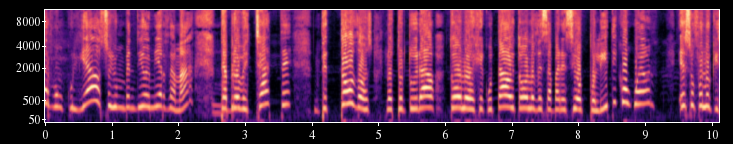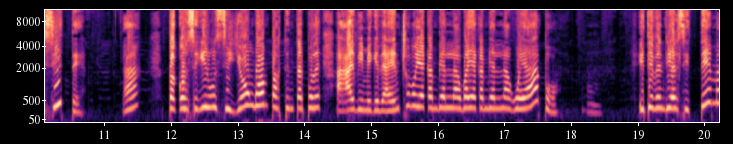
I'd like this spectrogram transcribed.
barbón culiao, soy un vendido de mierda más. Te aprovechaste de todos los torturados, todos los ejecutados y todos los desaparecidos políticos, weón. Eso fue lo que hiciste. ¿Ah? Para conseguir un sillón, weón, para ostentar poder. Ay, dime que de adentro voy a cambiar la, voy a cambiar la weá, po. Mm. Y te vendía el sistema.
